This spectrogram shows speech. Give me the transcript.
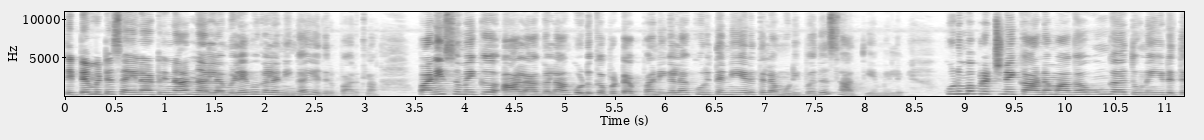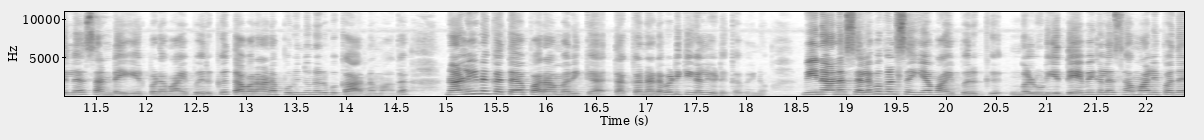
திட்டமிட்டு செயலாற்றினால் நல்ல விளைவுகளை நீங்கள் எதிர்பார்க்கலாம். பணி சுமைக்கு ஆளாகலாம். கொடுக்கப்பட்ட பணிகளை குறித்த நேரத்தில் முடிப்பது சாத்தியமில்லை. குடும்ப பிரச்சனை காரணமாக உங்கள் துணையிடத்தில் சண்டை ஏற்பட வாய்ப்பு இருக்குது தவறான புரிந்துணர்வு காரணமாக நல்லிணக்கத்தை பராமரிக்க தக்க நடவடிக்கைகள் எடுக்க வேண்டும். வீணான செலவுகள் செய்ய வாய்ப்பு இருக்குது உங்களுடைய தேவைகளை சமாளிப்பதை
